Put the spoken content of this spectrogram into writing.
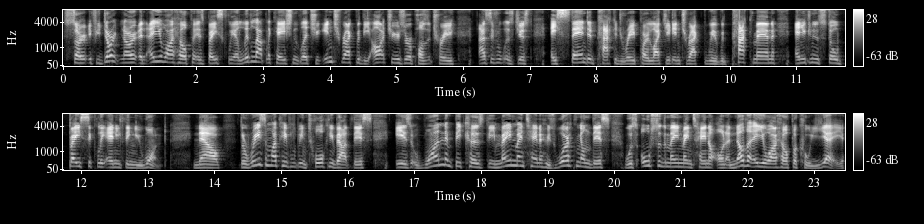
So if you don't know, an AUR helper is basically a little application that lets you interact with the Arch user repository as if it was just a standard package repo like you'd interact with with Pacman, and you can install basically anything you want. Now, the reason why people have been talking about this is one, because the main maintainer who's working on this was also the main maintainer on another AUR helper called Yay,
